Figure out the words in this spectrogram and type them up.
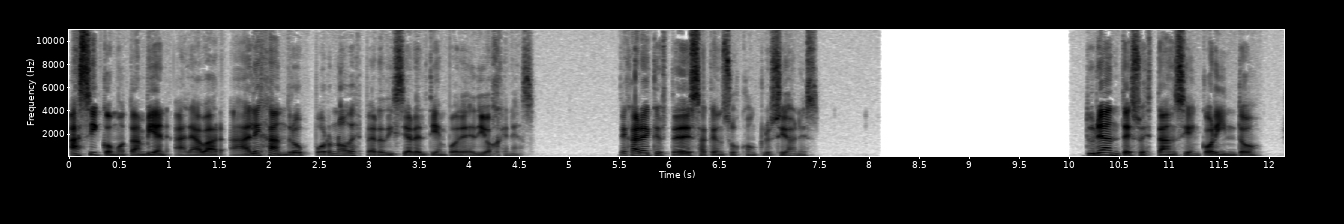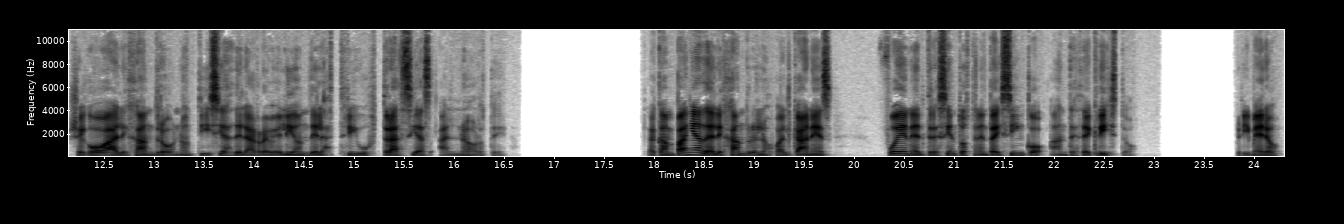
así como también alabar a Alejandro por no desperdiciar el tiempo de Diógenes. Dejaré que ustedes saquen sus conclusiones. Durante su estancia en Corinto, llegó a Alejandro noticias de la rebelión de las tribus tracias al norte. La campaña de Alejandro en los Balcanes fue en el 335 a.C. Primero,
